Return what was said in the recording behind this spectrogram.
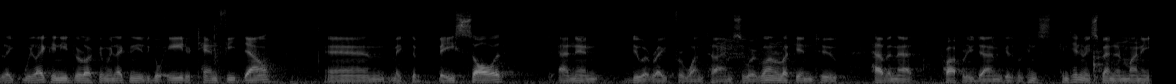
like, we likely need to look, and we likely need to go eight or ten feet down and make the base solid, and then do it right for one time. So we're gonna look into having that properly done, because we're cons- continually spending money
